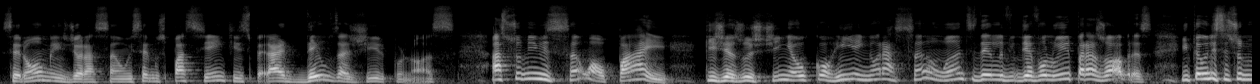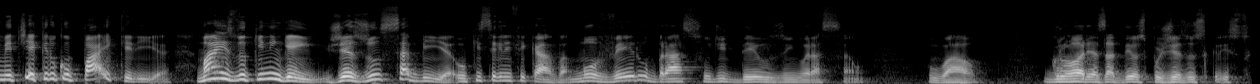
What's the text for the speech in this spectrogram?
ser homens de oração e sermos pacientes e esperar Deus agir por nós. A submissão ao Pai que Jesus tinha ocorria em oração antes de, evoluir para as obras. Então ele se submetia àquilo que o Pai queria. Mais do que ninguém, Jesus sabia o que significava mover o braço de Deus em oração. Uau! Glórias a Deus por Jesus Cristo.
